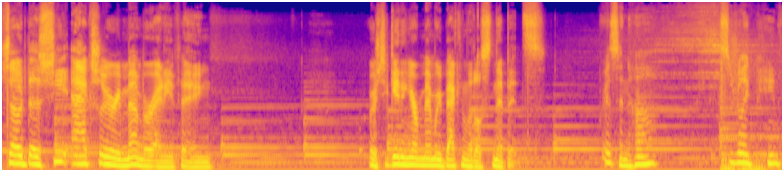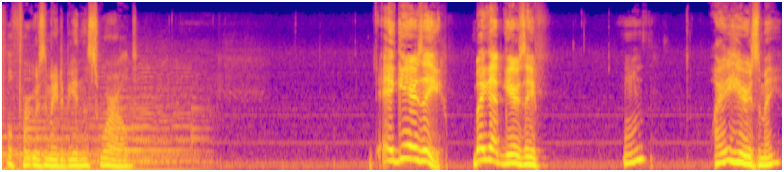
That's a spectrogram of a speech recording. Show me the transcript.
So does she actually remember anything? Or is she getting her memory back in little snippets? Prison, huh? This is really painful for Uzume to be in this world. Hey, Gearsy! Wake up, Gearsy! Hmm? Why are you here, Uzume?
